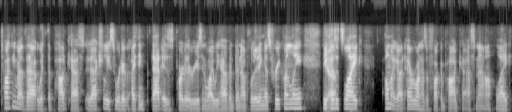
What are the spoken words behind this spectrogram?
talking about that with the podcast, it actually sort of. I think that is part of the reason why we haven't been uploading as frequently, because Yeah. it's like, oh my god, everyone has a fucking podcast now. Like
